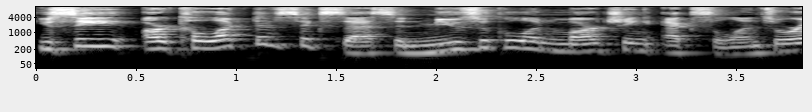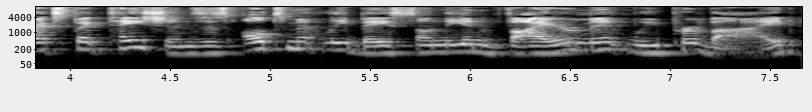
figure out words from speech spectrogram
You see, our collective success in musical and marching excellence or expectations is ultimately based on the environment we provide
